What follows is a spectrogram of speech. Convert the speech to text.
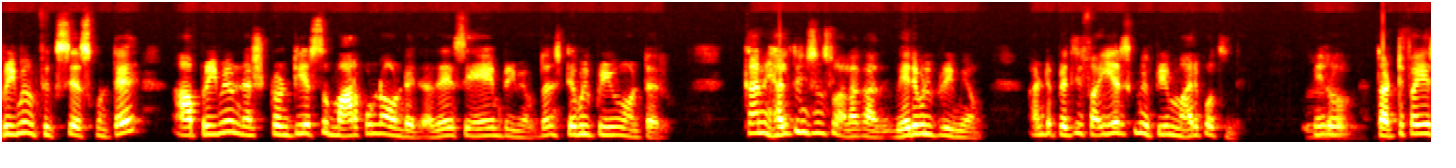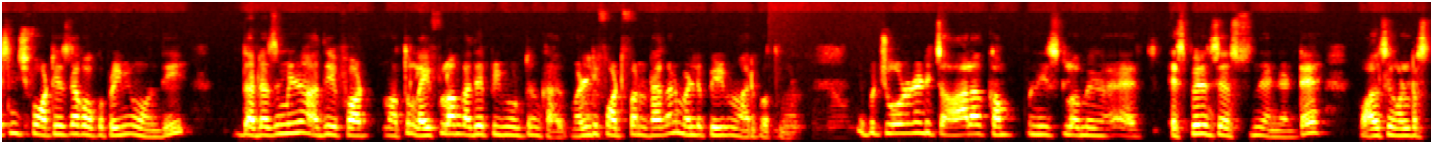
ప్రీమియం ఫిక్స్ చేసుకుంటే ఆ ప్రీమియం నెక్స్ట్ ట్వంటీ ఇయర్స్ మారకుండా ఉండేది. అదే సేమ్ ప్రీమియం దాన్ని స్టేబుల్ ప్రీమియం అంటారు. కానీ హెల్త్ ఇన్సూరెన్స్లో అలా కాదు వేరియబుల్ ప్రీమియం అంటే ప్రతి ఫైవ్ ఇయర్స్కి మీ ప్రీమియం మారిపోతుంది. మీరు థర్టీ ఫైవ్ ఇయర్స్ నుంచి ఫార్టీ ఇయర్స్ దాకా ఒక ప్రీమియం ఉంది దట్ డజన్ మీన్ అది ఫార్ట్ మొత్తం లైఫ్ లాంగ్ అదే ప్రీమియం ఉంటుంది కాదు. మళ్ళీ ఫార్టీ ఫైవ్ రాగానే మళ్ళీ ప్రీమియం మారిపోతుంది. ఇప్పుడు చూడండి చాలా కంపెనీస్లో మేము ఎక్స్పీరియన్స్ చేస్తుంది ఏంటంటే పాలసీ హోల్డర్స్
